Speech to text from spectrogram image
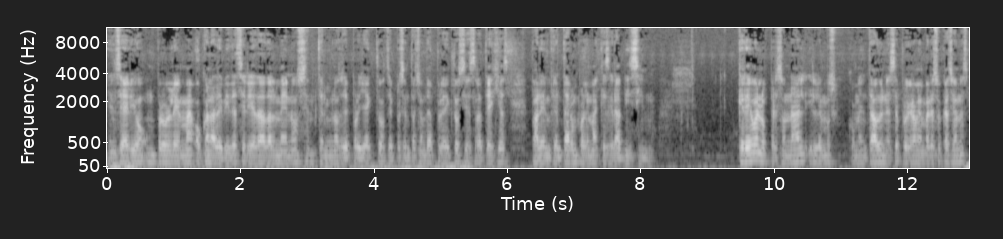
en serio un problema o con la debida seriedad al menos en términos de proyectos, de presentación de proyectos y estrategias para enfrentar un problema que es gravísimo. Creo en lo personal, y lo hemos comentado en este programa en varias ocasiones,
